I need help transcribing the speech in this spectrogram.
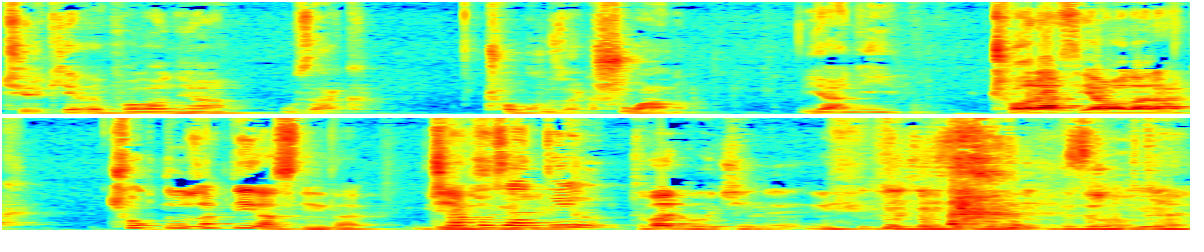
Türkiye ve Polonya uzak. Çok uzak şu an. Yani coğrafya olarak Çok da uzak değil aslında. çok uzak değil. Dwa godziny. Złota.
